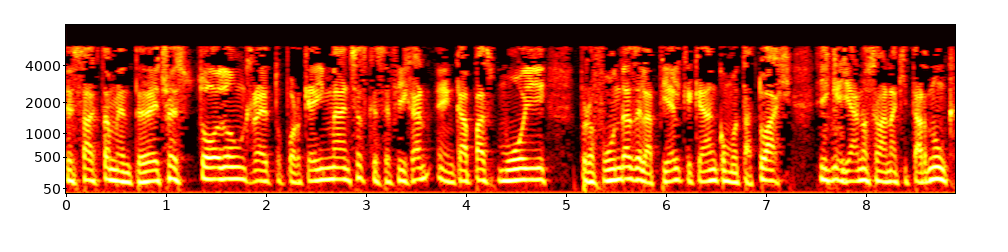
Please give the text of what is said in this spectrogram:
Exactamente, de hecho es todo un reto porque hay manchas que se fijan en capas muy profundas de la piel que quedan como tatuaje y que ya no se van a quitar nunca.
